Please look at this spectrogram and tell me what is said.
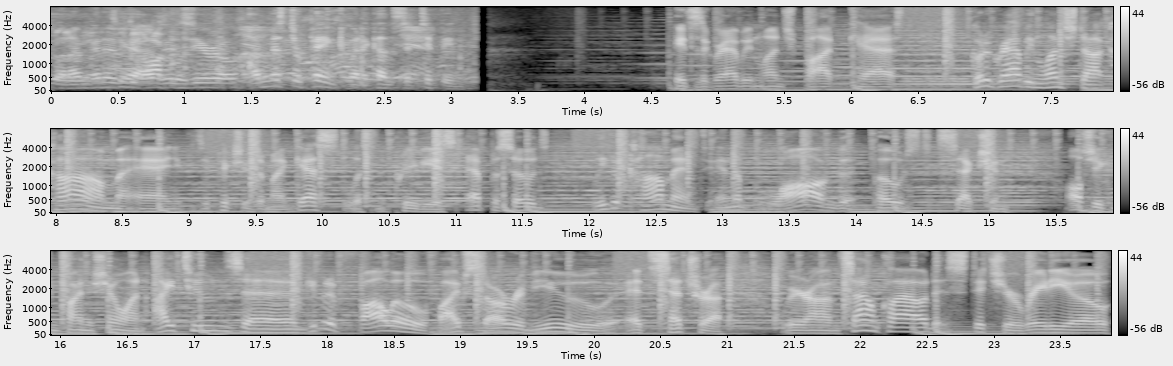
But I'm going to It's gonna be zero. I'm Mr. Pink when it comes to tipping. It's the Grabbing Lunch podcast. Go to grabbinglunch.com and you can see pictures of my guests, listen to previous episodes, leave a comment in the blog post section. Also, you can find the show on iTunes. Uh, give it a follow, five star review, etc. We're on SoundCloud, Stitcher Radio.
